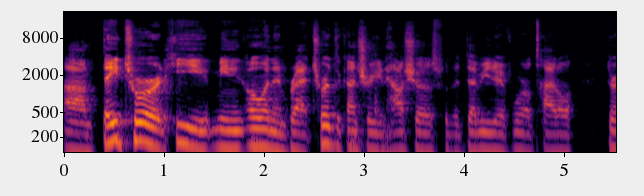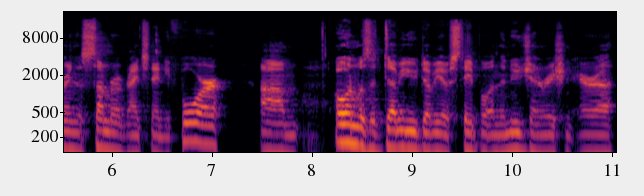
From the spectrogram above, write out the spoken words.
Um, they toured, he, meaning Owen and Brett, toured the country in house shows for the WWF World title during the summer of 1994. Um, Owen was a WWF staple in the new generation era.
